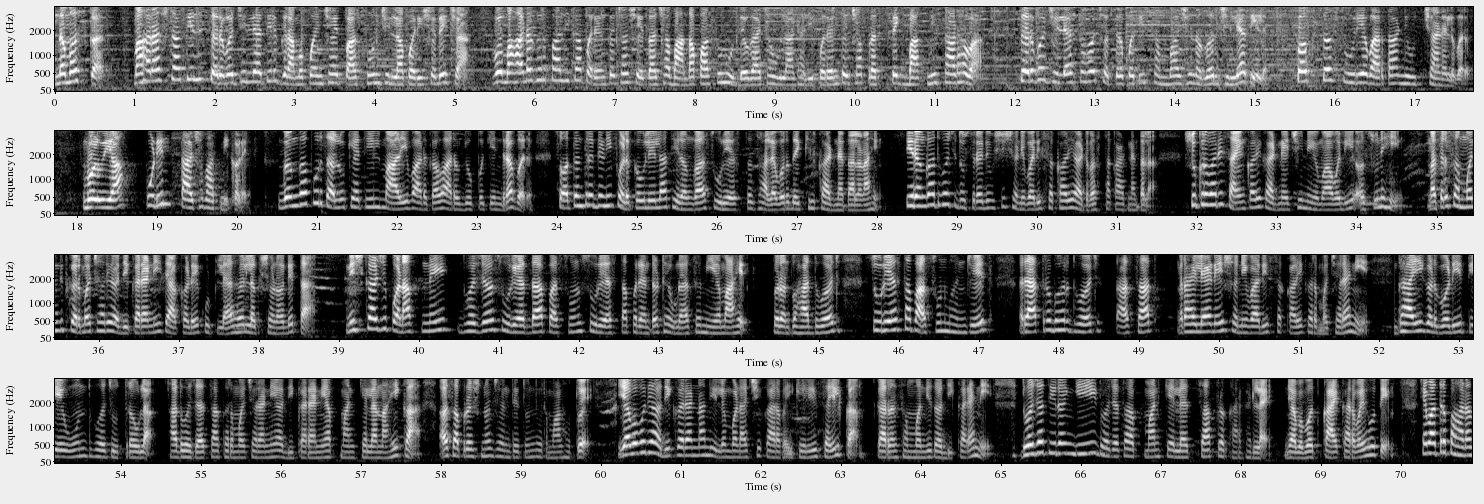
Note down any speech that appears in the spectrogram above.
नमस्कार. महाराष्ट्रातील सर्व जिल्ह्यातील ग्रामपंचायत पासून जिल्हा परिषदेच्या व महानगरपालिका पर्यंतच्या शेताच्या बांधापासून उद्योगाच्या उलाढालीपर्यंतच्या प्रत्येक बातमीचा आढावा सर्व जिल्ह्यासह छत्रपती संभाजीनगर जिल्ह्यातील फक्त सूर्य वार्ता न्यूज चॅनेलवर. वळूया पुढील ताज्या बातमीकडे. गंगापूर तालुक्यातील माळी वाडगाव आरोग्य उपकेंद्रावर स्वातंत्र्यदिनी फडकवलेला तिरंगा सूर्यास्त झाल्यावर देखील काढण्यात आला नाही. तिरंगा ध्वज दुसऱ्या दिवशी शनिवारी सकाळी आठ वाजता काढण्यात आला. शुक्रवारी सायंकाळी काढण्याची नियमावली असूनही मात्र संबंधित कर्मचारी अधिकाऱ्यांनी त्याकडे कुठल्याही लक्ष न देता निष्काळजीपणाने ध्वज सूर्योदयापासून सूर्यास्तापर्यंत ठेवण्याचे नियम आहेत. परंतु हा ध्वज सूर्यास्तापासून म्हणजेच रात्रभर ध्वज तासात राहिल्याने शनिवारी सकाळी कर्मचाऱ्यांनी घाई गडबडीत येऊन ध्वज उतरवला. हा ध्वजाचा कर्मचाऱ्यांनी अधिकाऱ्यांनी अपमान केला नाही का? असा प्रश्न जनतेतून निर्माण होतोय. याबाबत या अधिकाऱ्यांना निलंबनाची कारवाई केली जाईल का? कारण संबंधित अधिकाऱ्यांनी ध्वजा तिरंगी ध्वजाचा अपमान केल्याचा प्रकार घडलाय. याबाबत काय कारवाई होते? हे मात्र पाहणं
